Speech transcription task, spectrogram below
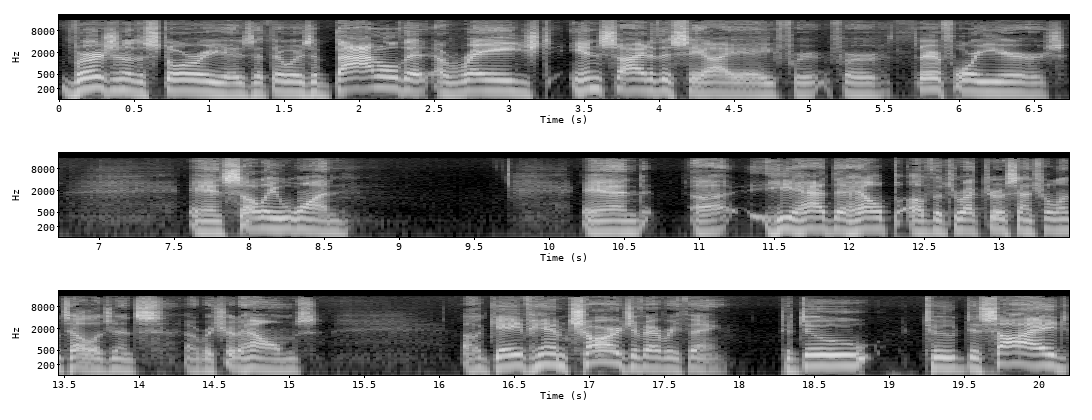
version of the story is that there was a battle that raged inside of the CIA for, for three or four years, and Solie won. And uh, he had the help of the director of Central Intelligence, uh, Richard Helms, uh, gave him charge of everything to do to decide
